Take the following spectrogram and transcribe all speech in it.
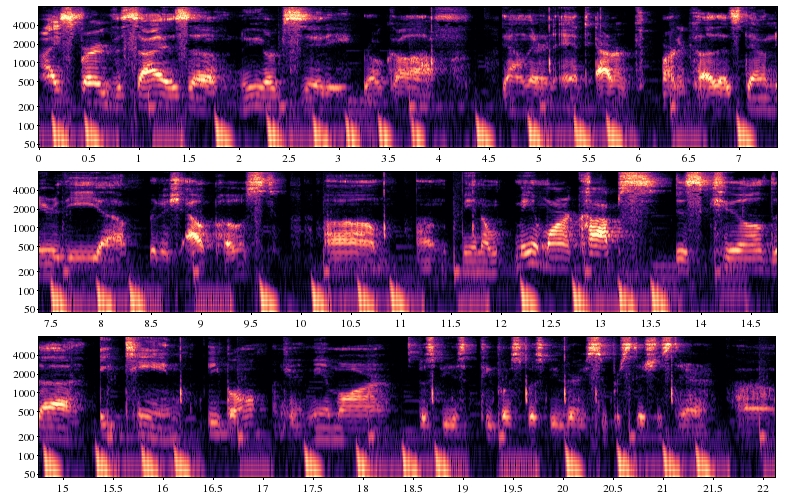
iceberg the size of New York City broke off down there in Antarctica. That's down near the uh, British outpost. Um, um, Myanmar cops just killed uh, 18 people. Okay, Myanmar supposed to be people are supposed to be very superstitious there. Um,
